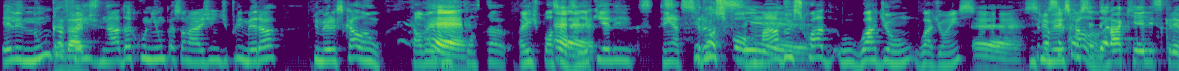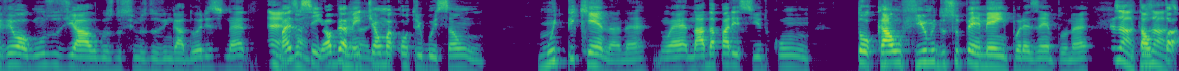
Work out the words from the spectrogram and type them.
Ele nunca Verdade. fez nada com nenhum personagem de primeira primeiro escalão. Talvez é, a gente possa, a gente possa é, dizer que ele tenha transformado você, o, Guardião, Guardiões. É, se você escalão, considerar né? que ele escreveu alguns dos diálogos dos filmes dos Vingadores, né? É, Mas bom, assim, obviamente é uma contribuição muito pequena, né? Não é nada parecido com tocar um filme do Superman, por exemplo, né? Exato, tal, exato.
